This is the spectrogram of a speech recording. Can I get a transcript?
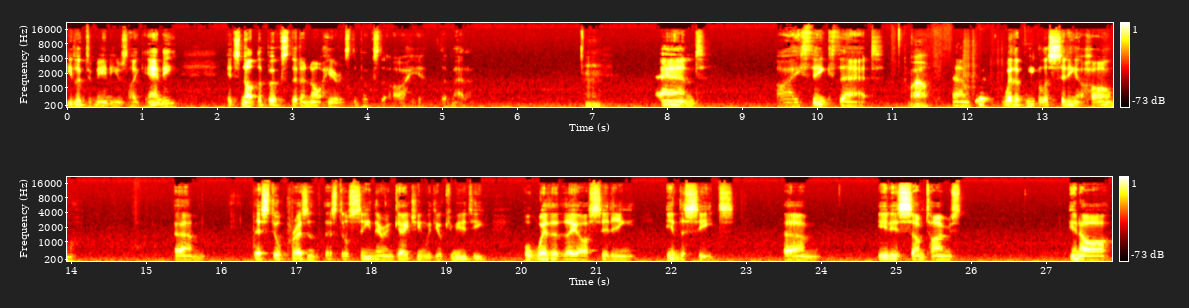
He looked at me and he was like, Andi, it's not the books that are not here, it's the books that are here that matter. Mm-hmm. And I think that Wow um, whether people are sitting at home, um, they're still present, they're still seen, they're engaging with your community, or whether they are sitting in the seats. Um, it is sometimes in our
